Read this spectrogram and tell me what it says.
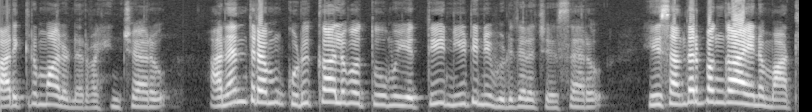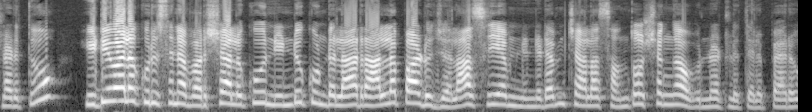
కార్యక్రమాలు నిర్వహించారు. అనంతరం కుడికాలువ తూము ఎత్తి నీటిని విడుదల చేశారు. ఈ సందర్భంగా ఆయన మాట్లాడుతూ ఇటీవల కురిసిన వర్షాలకు నిండుకుండల రాళ్ళపాడు జలాశయం నిండడం చాలా సంతోషంగా ఉన్నట్లు తెలిపారు.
